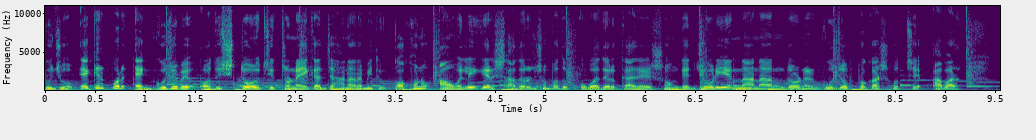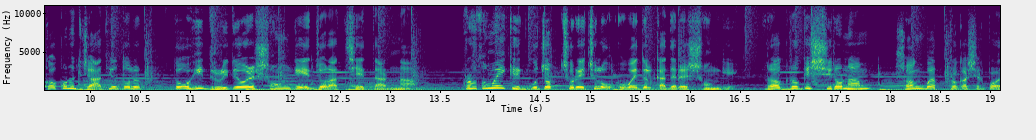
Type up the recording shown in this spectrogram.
গুজব। একের পর এক গুজবে অদিষ্ট চিত্রনায়িকা জাহানারা মিতু। কখনো আওয়ামী লীগের সাধারণ সম্পাদক ওবায়দুল কাদের সঙ্গে জড়িয়ে নানান ধরনের গুজব প্রকাশ হচ্ছে আবার কখনো জাতীয় দলের তৌহিদ হৃদয়ের সঙ্গে জড়াচ্ছে তার নাম। প্রথমে একটি গুজব ছড়িয়েছিল ওবায়দুল কাদেরের সঙ্গে। রগরগের শিরোনাম সংবাদ প্রকাশের পর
